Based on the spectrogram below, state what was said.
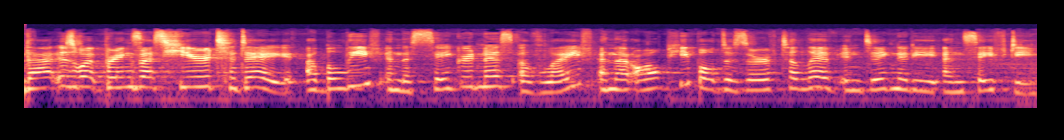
That is what brings us here today, a belief in the sacredness of life and that all people deserve to live in dignity and safety.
